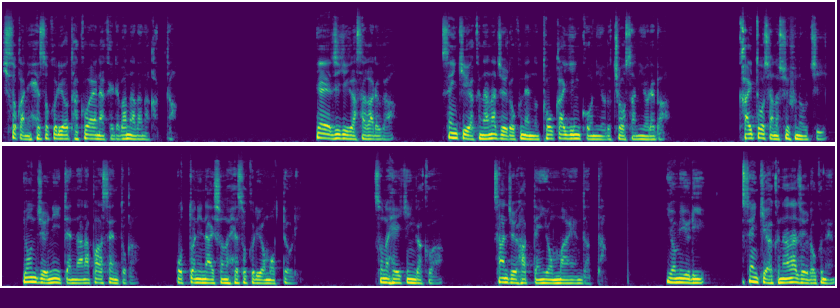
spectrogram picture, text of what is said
密かにへそくりを蓄えなければならなかった。やや時期が下がるが、1976年の東海銀行による調査によれば、回答者の主婦のうち42.7%が夫に内緒のへそくりを持っており、その平均額は38.4万円だった。読売、1976年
